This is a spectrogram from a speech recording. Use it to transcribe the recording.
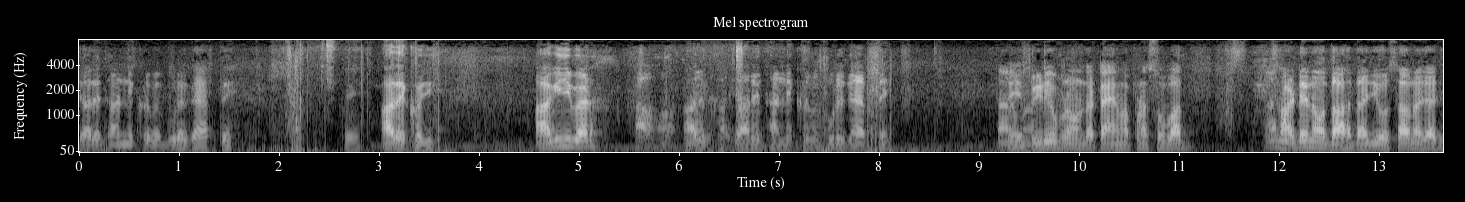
ਚਾਰੇ ਥਣ ਨਿਕੜਵੇਂ ਪੂਰੇ ਗੈਪ ਤੇ। ਤੇ ਆ ਦੇਖੋ ਜੀ। ਆ ਗਈ ਜੀ ਬੈਡ ਹਾਂ ਹਾਂ। ਆ ਦੇਖੋ ਚਾਰੇ ਥਣ ਨਿਕੜਵੇਂ ਪੂਰੇ ਗੈਪ ਤੇ। ਤੇ। ਵੀਡੀਓ ਬਣਾਉਣ ਦਾ ਟਾਈਮ ਆਪਣਾ ਸਵੇਰ 9:30 10 ਦਾ ਜੀ ਉਸ ਹਿਸਾਬ ਨਾਲ ਜੱਜ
